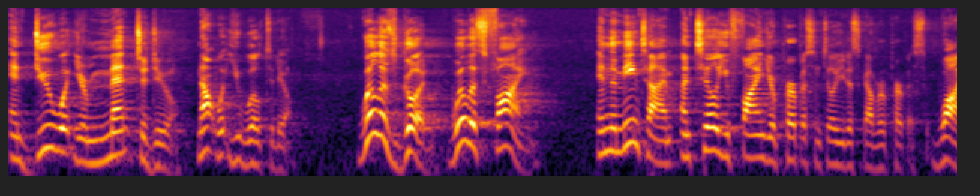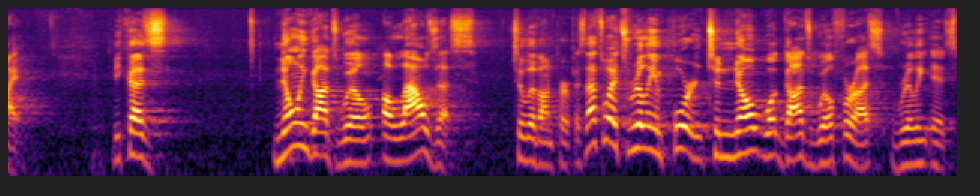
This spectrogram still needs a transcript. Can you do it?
and do what you're meant to do, not what you will to do. Will is good, will is fine. In the meantime, until you find your purpose, until you discover purpose. Why? because knowing God's will allows us to live on purpose. That's why it's really important to know what God's will for us really is.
